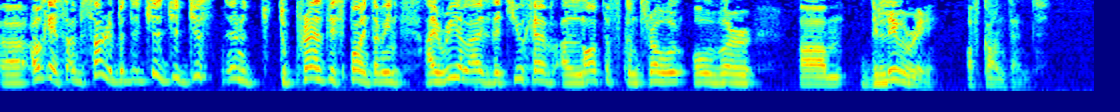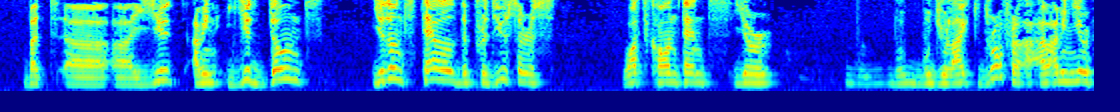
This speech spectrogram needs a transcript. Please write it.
Uh, okay, so I'm sorry, but just, just you know, to press this point, I mean, I realize that you have a lot of control over um, delivery of content, but uh, uh, you, I mean, you don't, you don't tell the producers what content you're would you like to draw from? I, I, mean, you're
